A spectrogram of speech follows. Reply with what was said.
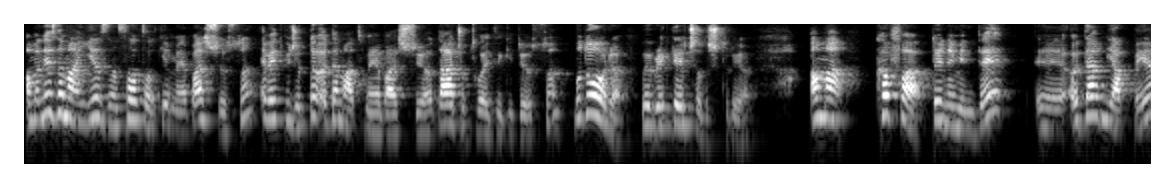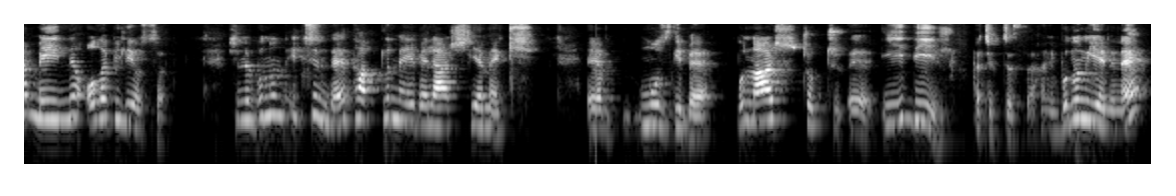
Ama ne zaman yazın salatalık yemeye başlıyorsun, evet vücutta ödem atmaya başlıyor. Daha çok tuvalete gidiyorsun. Bu doğru. Böbrekleri çalıştırıyor. Ama kafa döneminde e, ödem yapmaya meyilli olabiliyorsun. Şimdi bunun içinde tatlı meyveler yemek, e, muz gibi bunlar çok e, iyi değil açıkçası. Hani bunun yerine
